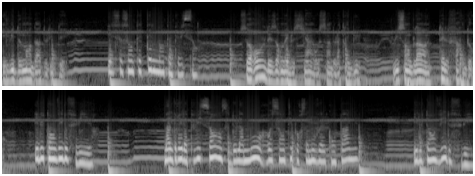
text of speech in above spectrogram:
il lui demanda de l'aider. Il se sentait tellement impuissant. Ce rôle, désormais le sien au sein de la tribu, lui sembla un tel fardeau. Il eut envie de fuir. Malgré la puissance de l'amour ressenti pour sa nouvelle compagne, il eut envie de fuir.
